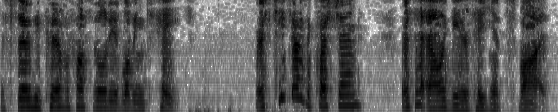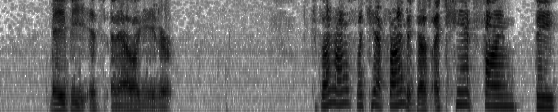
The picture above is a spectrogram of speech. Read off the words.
If so, he could have a possibility of loving cake. Or is cake out of the question? Or is that alligator taking its spot? Maybe it's an alligator. Because I honestly can't find it, guys. I can't find the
